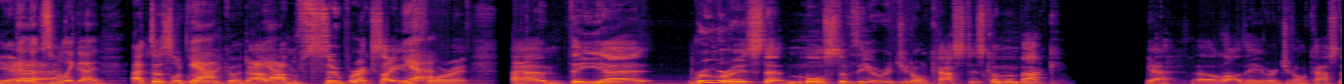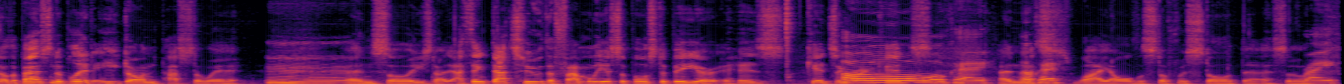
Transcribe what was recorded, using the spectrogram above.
Yeah. That looks really good. That does look Yeah, really good. I'm, yeah. I'm super excited Yeah. for it. Um, the uh, rumor is that most of the original cast is coming back. Yeah, a lot of the original cast. Now, the person that played Egon passed away, Mm. and so he's not. I think that's who the family is supposed to be, or his kids and grandkids. Oh, okay. And that's okay. why all the stuff was stored there. So Right.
